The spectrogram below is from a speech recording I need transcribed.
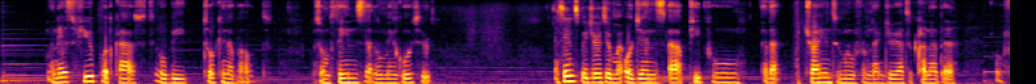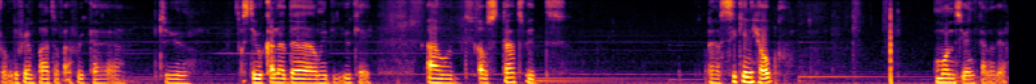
my next few podcasts will be talking about some things that women go through. Since majority of my audience are people that trying to move from Nigeria to Canada or from different parts of Africa to still Canada or maybe UK, I would I'll start with uh, seeking help once you're in Canada.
